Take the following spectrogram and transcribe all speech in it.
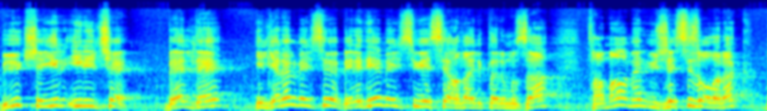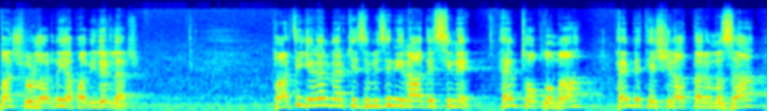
büyükşehir il ilçe, belde, il genel meclisi ve belediye meclisi üyesi adaylıklarımıza tamamen ücretsiz olarak başvurularını yapabilirler. Parti genel merkezimizin iradesini hem topluma hem de teşkilatlarımıza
